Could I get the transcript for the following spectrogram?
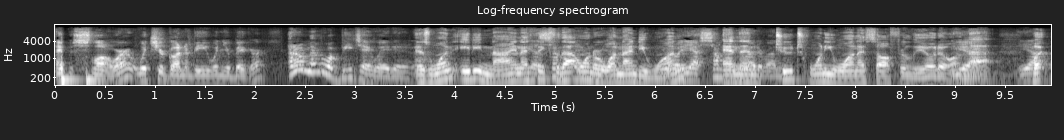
It was slower, which you're going to be when you're bigger. I don't remember what BJ weighed in. It was 189, I Yeah, think, for that one, or 191. Well, yeah, something and then right around there. 221 I saw for Lyoto on Yeah, that. yeah. But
